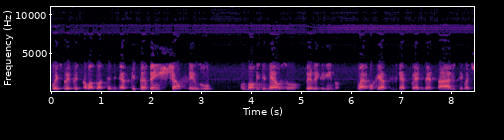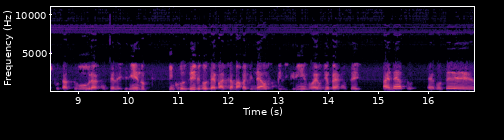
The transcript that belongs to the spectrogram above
o ex-prefeito Salvador Assemineto, que também chancelou o nome de Nelson Pellegrino. Não é porque Assemineto foi adversário, teve uma disputa dura com Pellegrino, que inclusive nos debates chamava de Nelson Pellegrino. Aí um dia eu perguntei, mas Neto, é, você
